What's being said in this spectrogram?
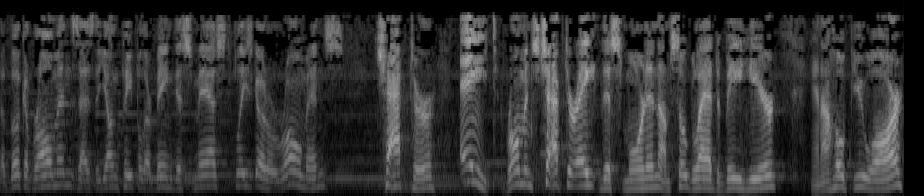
the book of Romans as the young people are being dismissed. Please go to Romans chapter 8. Romans chapter 8 this morning. I'm so glad to be here and I hope you are.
